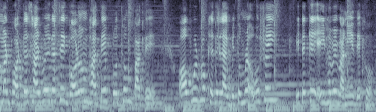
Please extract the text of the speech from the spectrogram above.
আমার ভর্তা সার্ভ হয়ে গেছে গরম ভাতে, প্রথম পাতে। অপূর্ব খেতে লাগবে। তোমরা অবশ্যই এটাকে এইভাবে বানিয়ে দেখো।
